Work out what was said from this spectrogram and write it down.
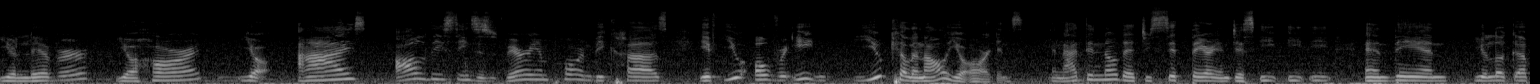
your liver, your heart, your eyes. All of these things is very important because if you overeating, you killing all your organs. And I didn't know that you sit there and just eat, eat, eat, and then you look up,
